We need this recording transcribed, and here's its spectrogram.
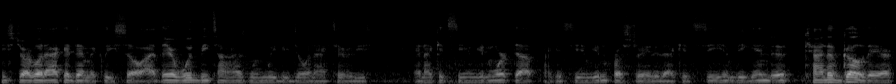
he struggled academically, so I, there would be times when we'd be doing activities and I could see him getting worked up. I could see him getting frustrated. I could see him begin to kind of go there.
